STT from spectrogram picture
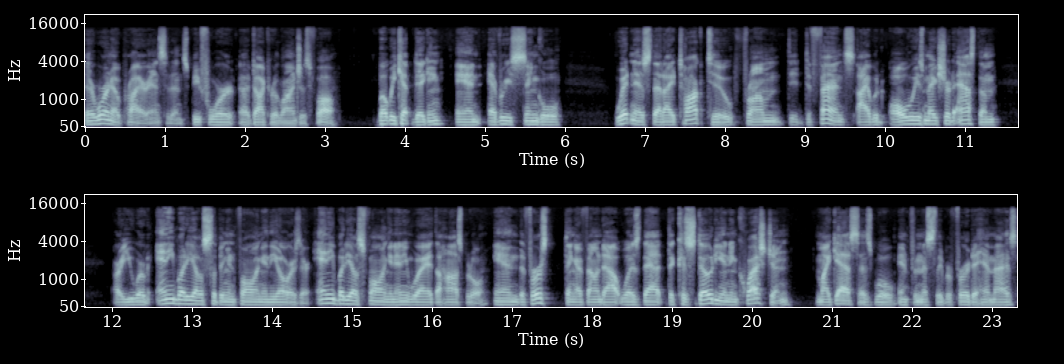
there were no prior incidents before uh, Dr. Alanja's fall. But we kept digging, and every single witness that I talked to from the defense, I would always make sure to ask them, are you aware of anybody else slipping and falling in the OR? Is there anybody else falling in any way at the hospital? And the first thing I found out was that the custodian in question, Mike S., as we'll infamously refer to him as,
